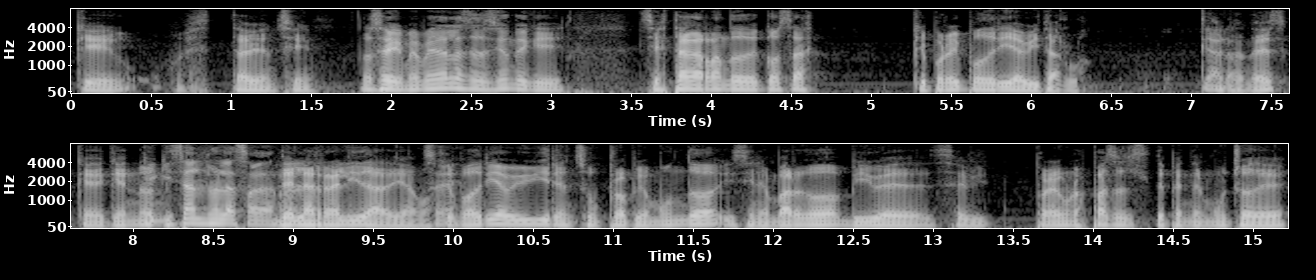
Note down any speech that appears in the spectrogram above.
que- está bien, sí. No sé, me, me da la sensación de que se está agarrando de cosas que por ahí podría evitarlo. Claro. ¿Entendés? Que, que no, que quizás no las agarra. de la realidad, digamos. Sí. Que podría vivir en su propio mundo y sin embargo vive. se por algunos pasos dependen mucho de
